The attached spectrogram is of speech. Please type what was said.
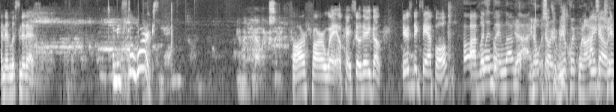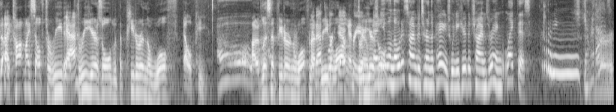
And then listen to this. I mean, it still works. In a galaxy, Far, far away. Okay, so there you go. There's an example. Oh, Um, let's- I love Yeah, that. you know, sorry, real quick. When I I was know, a kid, it's I taught myself to read Yeah? at three years old with the Peter and the Wolf LP. oh. I would listen to Peter and the Wolf and Yeah, I'd read along at three you. years and old. you will notice time to turn the page when you hear the chimes ring like this. Ring. Remember that?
